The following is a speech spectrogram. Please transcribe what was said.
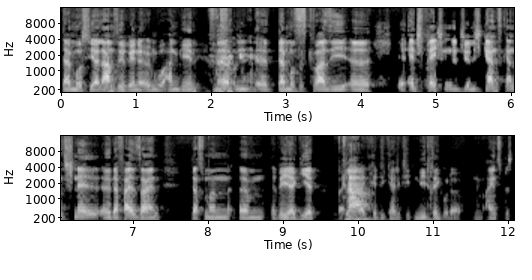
dann muss die Alarmsirene irgendwo angehen ne? und äh, dann muss es quasi äh, entsprechend natürlich ganz, ganz schnell äh, der Fall sein, dass man ähm, reagiert. Bei, Klar. bei Kritikalität niedrig oder einem 1 bis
